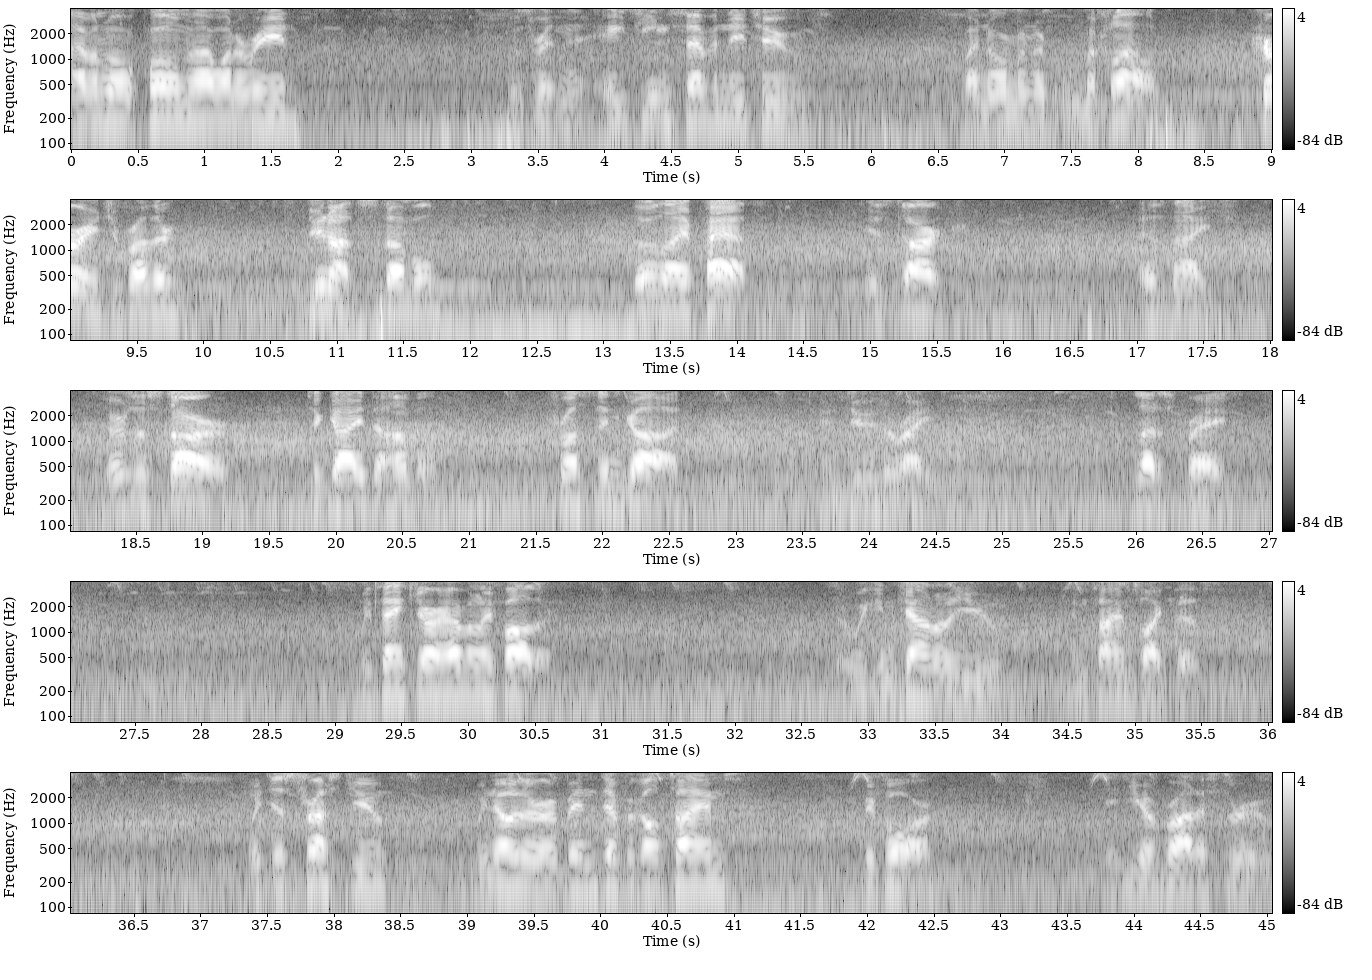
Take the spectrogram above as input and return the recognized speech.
I have a little poem that I want to read. It was written in 1872 by Norman MacLeod. Courage, brother, do not stumble, though thy path is dark as night. There's a star to guide the humble. Trust in God and do the right. Let us pray. We thank you, our Heavenly Father, that we can count on you in times like this. We just trust you. We know there have been difficult times before that you have brought us through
